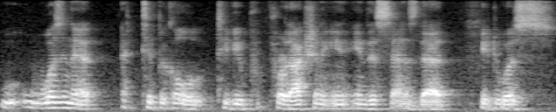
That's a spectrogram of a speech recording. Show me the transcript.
wasn't a, a typical TV production in, in the sense that it was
